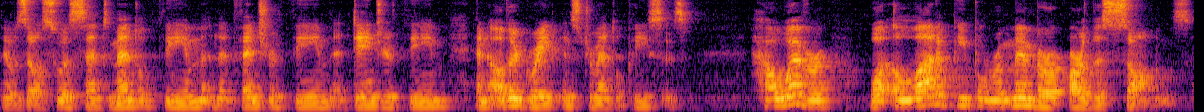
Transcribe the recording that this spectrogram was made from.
There was also a sentimental theme, an adventure theme, a danger theme, and other great instrumental pieces. However, what a lot of people remember are the songs.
